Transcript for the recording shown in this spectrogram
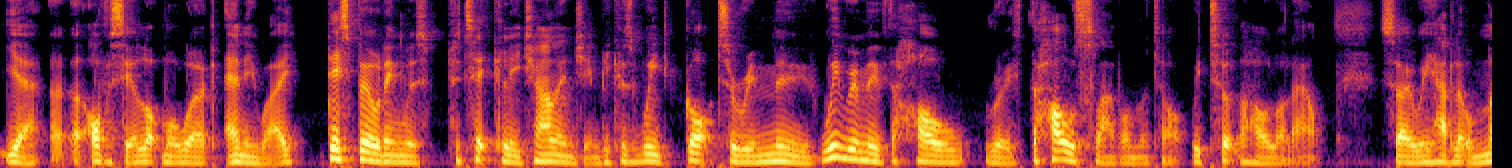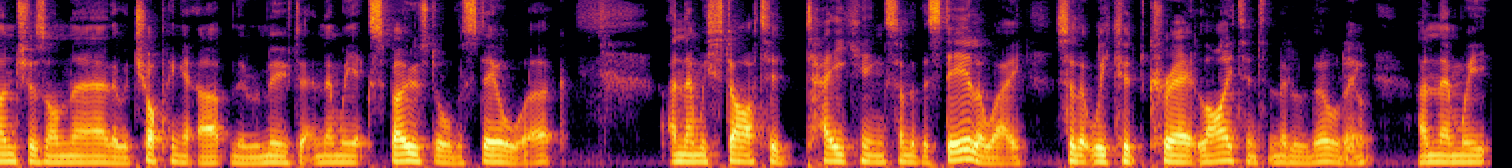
yeah, obviously a lot more work anyway. This building was particularly challenging because we'd got to remove, we removed the whole roof, the whole slab on the top. We took the whole lot out. So we had little munchers on there, they were chopping it up and they removed it. And then we exposed all the steel work. And then we started taking some of the steel away so that we could create light into the middle of the building. Yep. And then we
